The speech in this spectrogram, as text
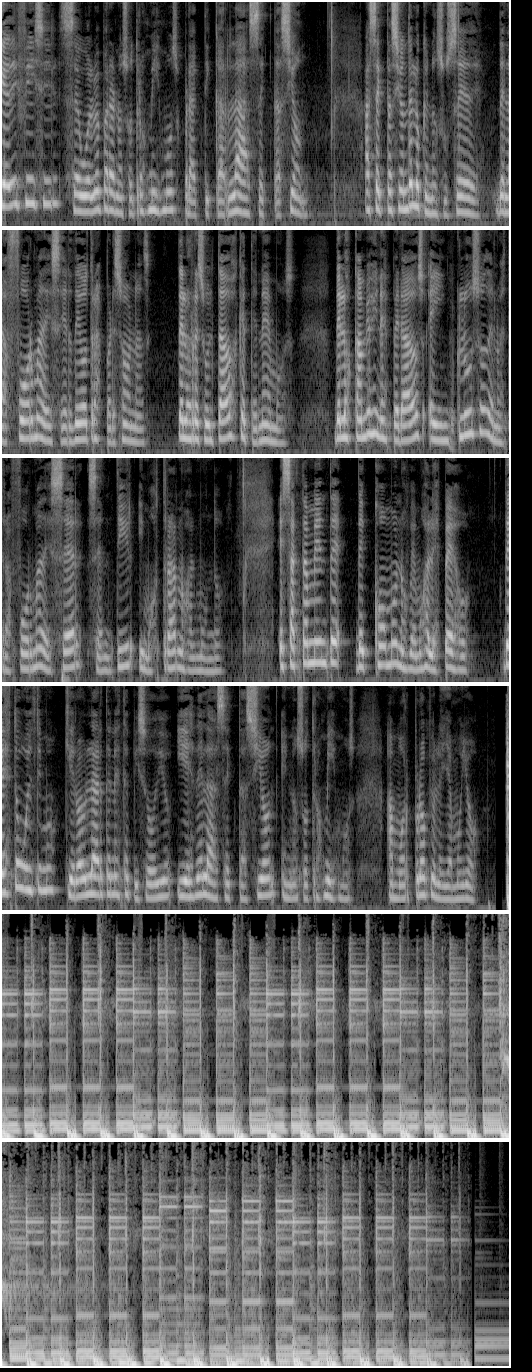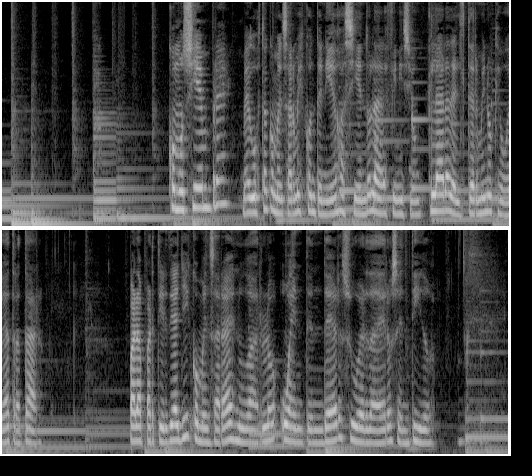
Qué difícil se vuelve para nosotros mismos practicar la aceptación. Aceptación de lo que nos sucede, de la forma de ser de otras personas, de los resultados que tenemos, de los cambios inesperados e incluso de nuestra forma de ser, sentir y mostrarnos al mundo. Exactamente de cómo nos vemos al espejo. De esto último quiero hablarte en este episodio y es de la aceptación en nosotros mismos, Amor propio le llamo yo. Como siempre, me gusta comenzar mis contenidos haciendo la definición clara del término que voy a tratar para partir de allí comenzar a desnudarlo o a entender su verdadero sentido.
